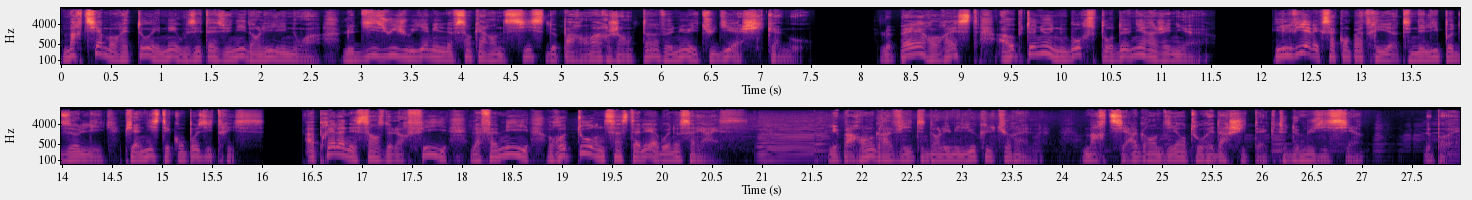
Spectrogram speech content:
Marcia Moretto est née aux États-Unis dans l'Illinois, le 18 juillet 1946 de parents argentins venus étudier à Chicago. Le père, au reste, a obtenu une bourse pour devenir ingénieur. Il vit avec sa compatriote Nelly Pozzoli, pianiste et compositrice. Après la naissance de leur fille, la famille retourne s'installer à Buenos Aires. Les parents gravitent dans les milieux culturels. Martia grandit entourée d'architectes, de musiciens, de poètes.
